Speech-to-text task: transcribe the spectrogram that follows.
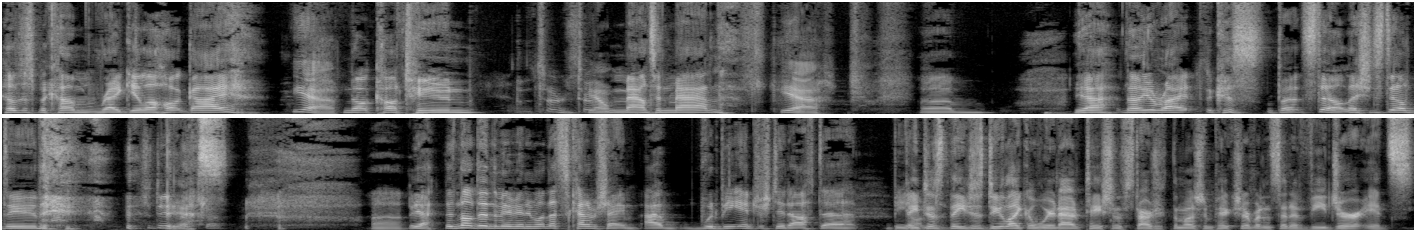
he'll just become regular hot guy, yeah. not cartoon know- mountain man. Yeah. Um, yeah, no, you're right. Because, but still, they should still do. The, do Yes. Uh, yeah, they're not doing the movie anymore. That's kind of a shame. I would be interested after They just they just do like a weird adaptation of Star Trek the motion picture but instead of V'ger it's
